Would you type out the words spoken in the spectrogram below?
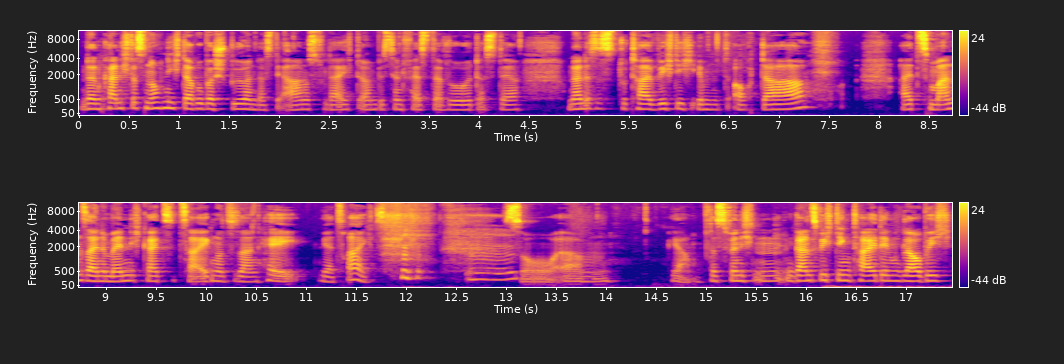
Und dann kann ich das noch nicht darüber spüren, dass der Anus vielleicht ein bisschen fester wird, dass der, und dann ist es total wichtig, eben auch da als Mann seine Männlichkeit zu zeigen und zu sagen, hey, jetzt reicht's. mhm. So, ähm, ja, das finde ich einen, einen, ganz wichtigen Teil, den glaube ich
